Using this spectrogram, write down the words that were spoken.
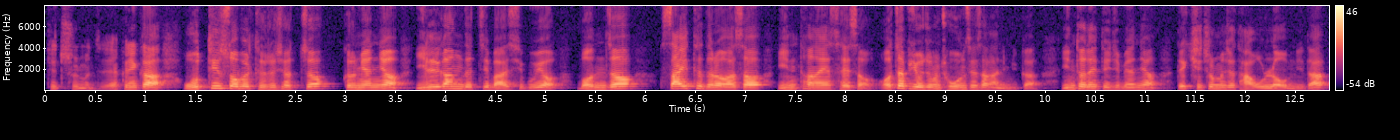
기출 문제. 그러니까 OT 수업을 들으셨죠? 그러면요. 1강 듣지 마시고요. 먼저 사이트 들어가서 인터넷에서 어차피 요즘은 좋은 세상 아닙니까? 인터넷 뒤지면요. 내 기출 문제 다 올라옵니다.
